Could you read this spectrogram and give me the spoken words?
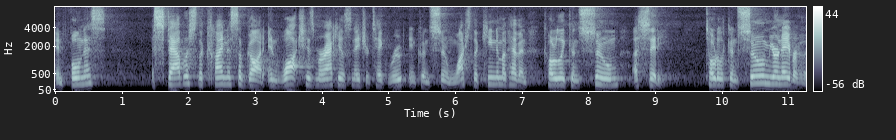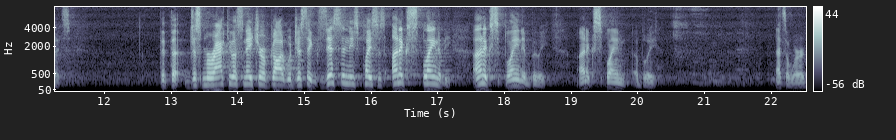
in fullness. Establish the kindness of God and watch His miraculous nature take root and consume. Watch the kingdom of heaven totally consume a city, totally consume your neighborhoods. That the just miraculous nature of God would just exist in these places unexplainably, unexplainably, unexplainably. That's a word.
